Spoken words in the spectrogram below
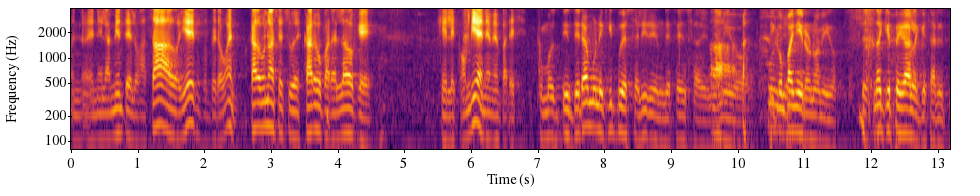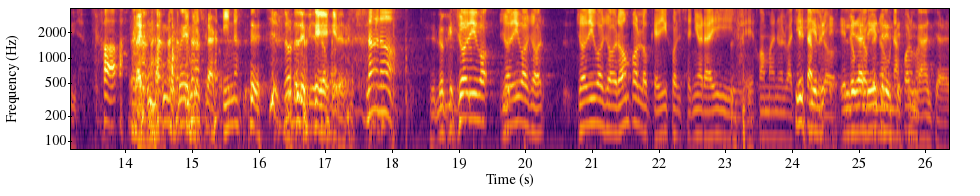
en, en el ambiente de los asados y eso, pero bueno, cada uno hace su descargo para el lado que, que le conviene, me parece. Como integramos un equipo y a salir en defensa de mi Ah, amigo, mi bien. compañero, no amigo. No hay que pegarle que está en el piso. Ah. Está en un mal momento, flaco. Y no, No le pegues. no, no. Lo que sí- yo digo, yo digo llor- yo digo llorón por lo que dijo el señor ahí, eh, Juan Manuel Sí, Bacheta, sí, él, pero él yo creo que no y es una se forma. engancha.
